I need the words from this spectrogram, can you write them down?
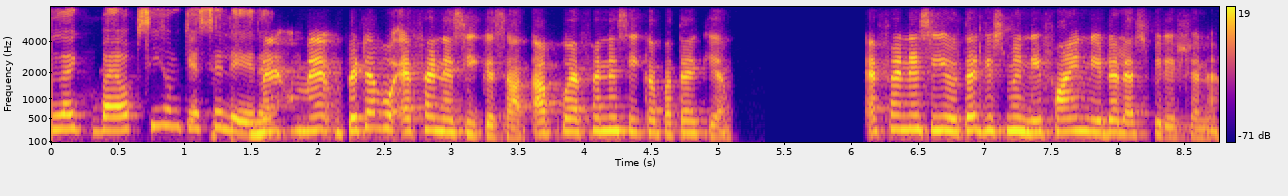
लाइक बायोप्सी हम कैसे ले रहे हैं मैं, मैं बेटा वो एफएनएसई के साथ आपको एफएनएसई का पता है क्या? एफएनएसई होता है जिसमें निफाइन नीडल एस्पिरेशन है।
